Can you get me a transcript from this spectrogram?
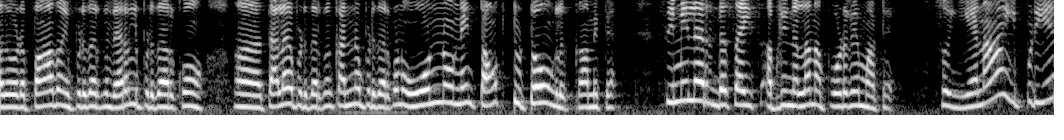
அதோட பாதம் இப்படி தான் இருக்கும் விரல் இப்படி தான் இருக்கும் தலை இப்படி தான் இருக்கும் கண் இப்படி தான் இருக்கும்னு ஒன்று ஒன்றையும் டாப் டு டோ உங்களுக்கு காமிப்பேன். சிமிலர் இந்த சைஸ் அப்படின்னு நான் போடவே மாட்டேன். ஸோ ஏன்னா இப்படியே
